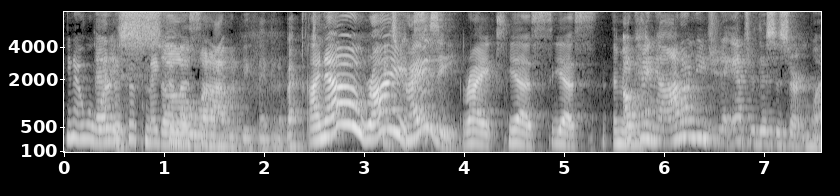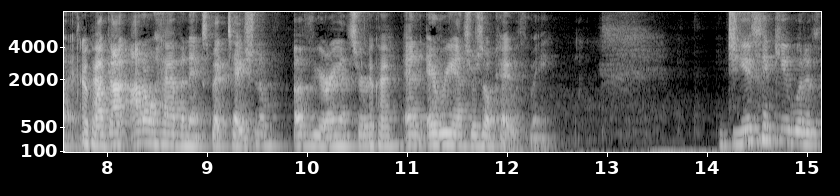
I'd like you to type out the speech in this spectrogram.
you know well, where does this make so the most what? I would be thinking about. I know, right? It's crazy. Right. Yes. Yes. I mean, Okay, now I don't need you to answer this a certain way. Okay. Like I, I don't have an expectation of, of your answer. Okay. And every answer is okay with me. Do you think you would have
